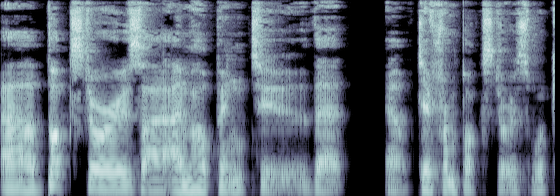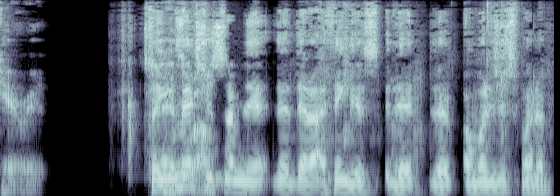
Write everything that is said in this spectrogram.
uh, bookstores, I, am hoping to that you know, different bookstores will carry it. So you mentioned well. something that, that, I think is that, that I want to just want to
